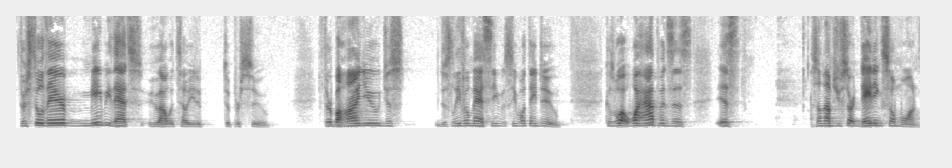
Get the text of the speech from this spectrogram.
If they're still there, maybe that's who I would tell you to, to pursue. If they're behind you, just, just leave them there, see, see what they do. Because what, what happens is, is sometimes you start dating someone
